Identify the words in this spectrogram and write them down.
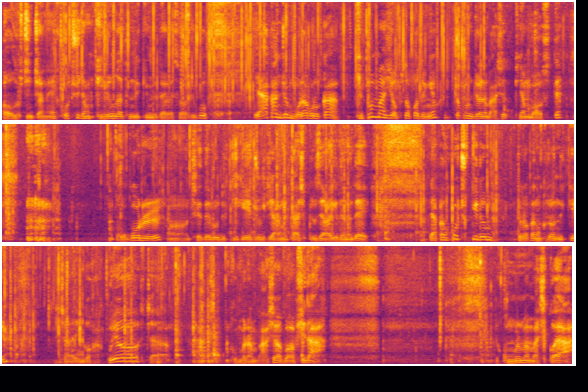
어우 진짜네. 고추장 기름 같은 느낌이 들어가지고 약간 좀 뭐라 그럴까? 깊은 맛이 없었거든요. 조금 전에 맛이 그냥 먹었을 때. 그거를 어, 제대로 느끼게 해주지 않을까 싶은 생각이 드는데 약간 고추기름 들어간 그런 느낌? 자인 것 같고요. 자 국물 한번 마셔봅시다. 국물만 마실 거야.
